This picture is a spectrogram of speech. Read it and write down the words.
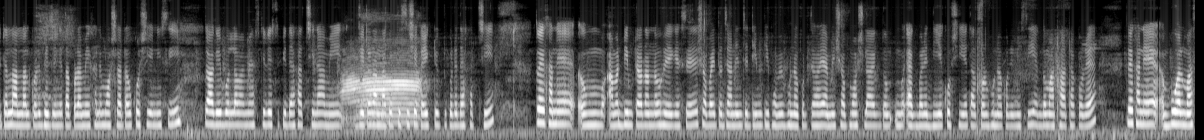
এটা লাল লাল করে ভেজে নিয়ে তারপর আমি এখানে মশলাটাও কষিয়ে নিছি। তো আগেই বললাম, আমি আজকে রেসিপি দেখাচ্ছি না, আমি যেটা রান্না করতেছি সেটা একটু একটু করে দেখাচ্ছি। তো এখানে আমার ডিমটা রান্নাও হয়ে গেছে। সবাই তো জানেন যে ডিম কীভাবে ভুনা করতে হয়। আমি সব মশলা একদম একবারে দিয়ে কষিয়ে তারপর ভুনা করে নিছি, একদম আঠা আঠা করে। তো এখানে বোয়াল মাছ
